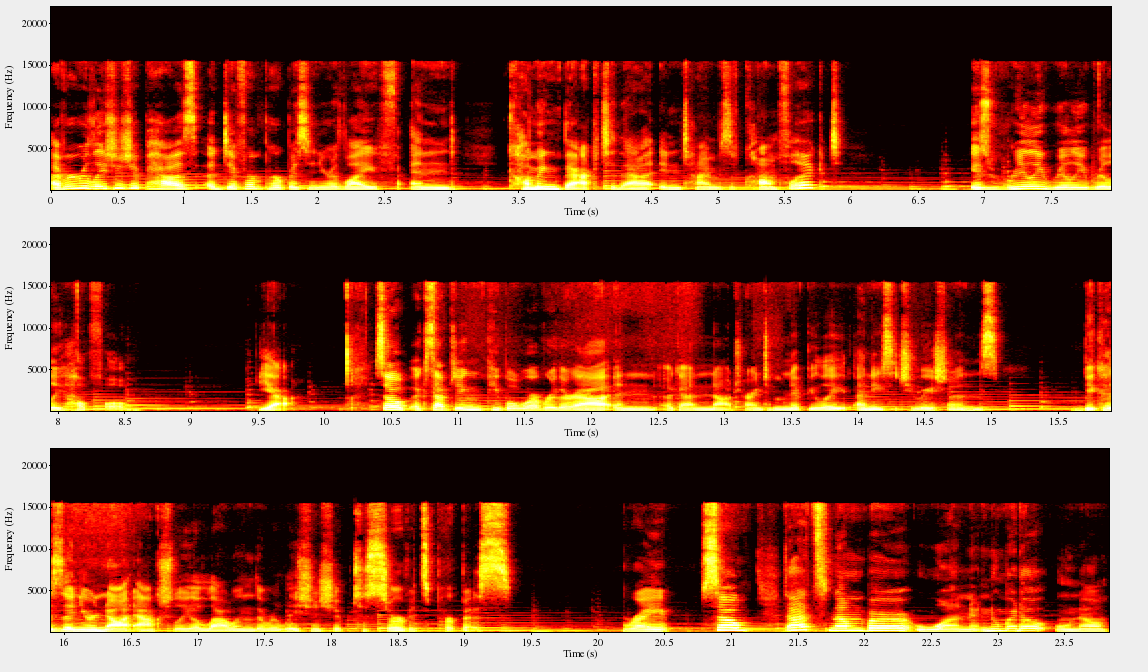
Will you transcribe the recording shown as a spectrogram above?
every relationship has a different purpose in your life. And coming back to that in times of conflict is really, really, really helpful. Yeah. So accepting people wherever they're at and again, not trying to manipulate any situations because then you're not actually allowing the relationship to serve its purpose. Right? So that's number one, numero uno.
